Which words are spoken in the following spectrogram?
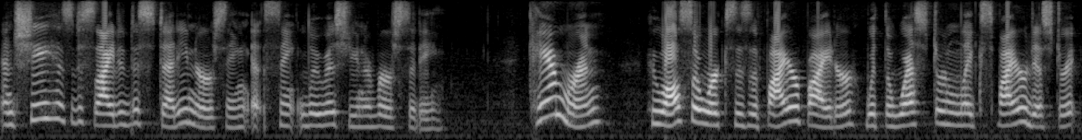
and she has decided to study nursing at St. Louis University. Cameron, who also works as a firefighter with the Western Lakes Fire District,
